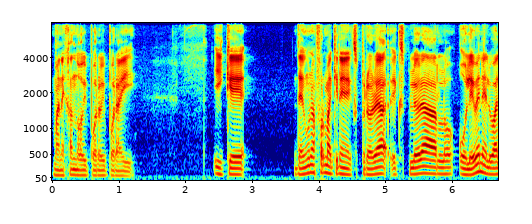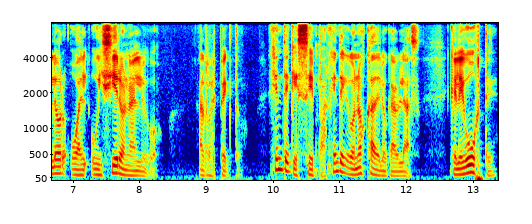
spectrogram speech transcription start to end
manejando hoy por hoy por ahí. Y que de alguna forma quieren explorar, explorarlo o le ven el valor o, o hicieron algo al respecto. Gente que sepa, gente que conozca de lo que hablas, que le guste.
